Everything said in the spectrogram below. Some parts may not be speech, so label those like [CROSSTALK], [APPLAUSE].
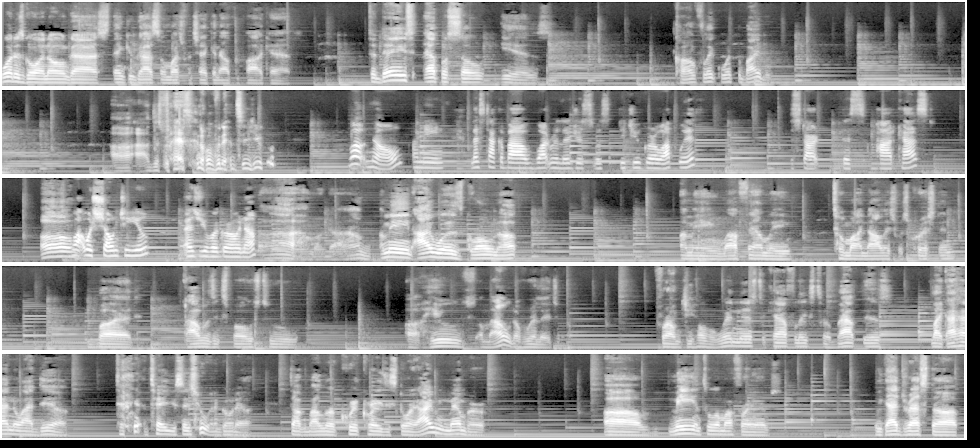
What is going on, guys? Thank you guys so much for checking out the podcast. Today's episode is conflict with the Bible. Uh, I'll just [LAUGHS] pass it over there to you. Well, no. I mean, let's talk about what religious was did you grow up with to start this podcast? Um, What was shown to you as you were growing up? Oh my god! I'm, I mean, I was grown up. I mean, my family, to my knowledge, was Christian, but I was exposed to a huge amount of religion, from Jehovah Witness to Catholics to Baptists. Like I had no idea. [LAUGHS] Tell you, since you want to go there, talk about a little quick crazy story. I remember um, me and two of my friends. We got dressed up.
